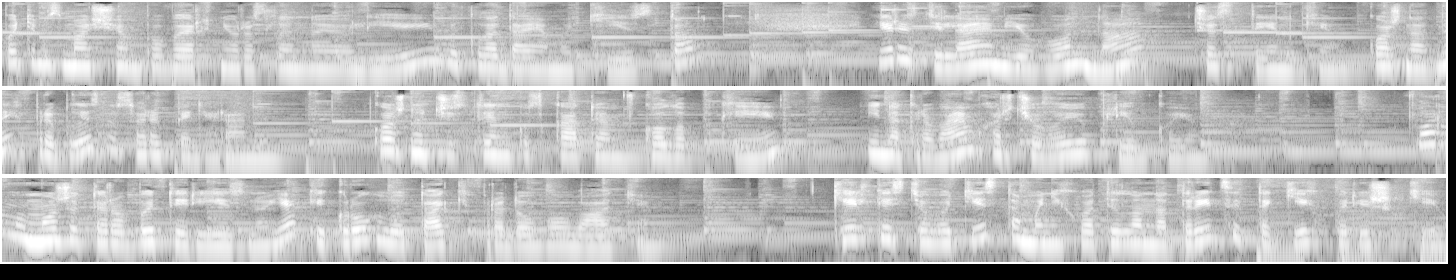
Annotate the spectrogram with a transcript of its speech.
Потім змащуємо поверхню рослинною олією, викладаємо тісто і розділяємо його на частинки. Кожна з них приблизно 45 грамів. Кожну частинку скатуємо в колобки і накриваємо харчовою плівкою. Форму можете робити різну, як і круглу, так і продовгуваті. Кількість цього тіста мені хватило на 30 таких пиріжків.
